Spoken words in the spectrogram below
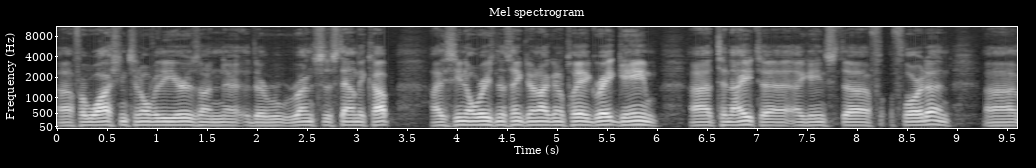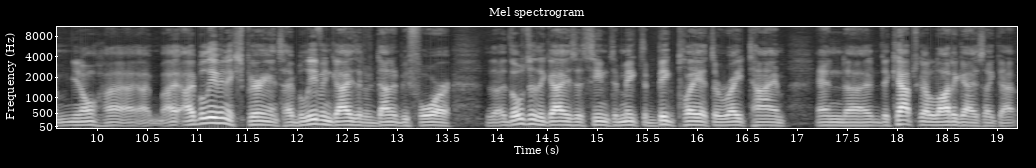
uh, for Washington over the years on their, their, runs to the Stanley Cup. I see no reason to think they're not going to play a great game uh, tonight uh, against Florida. And, um, you know, I, I, I, believe in experience. I believe in guys that have done it before. those are the guys that seem to make the big play at the right time. And the Caps got a lot of guys like that.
